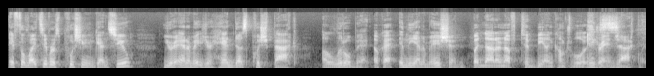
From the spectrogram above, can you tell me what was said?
if the lightsaber is pushing against you, your anima- your hand does push back a little bit. Okay. In the animation. but not enough to be uncomfortable or strange. Exactly,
